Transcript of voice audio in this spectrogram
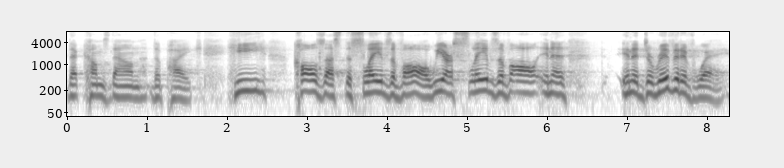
that comes down the pike. He calls us the slaves of all. We are slaves of all in a in a derivative way,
